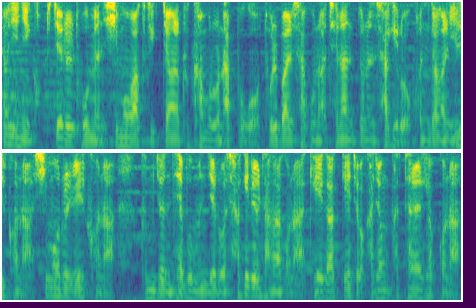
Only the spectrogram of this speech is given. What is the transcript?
편인이 겁재를 도우면 심호와 직장을 극함으로 나쁘고 돌발 사고나 재난 또는 사기로 건강을 잃거나 심호를 잃거나 금전 대부 문제로 사기를 당하거나 개가 깨져 가정 파탄을 겪거나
